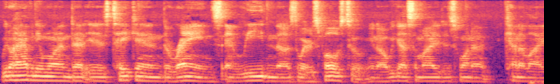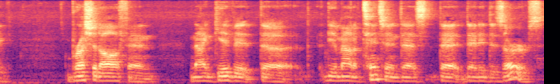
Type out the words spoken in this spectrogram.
we don't have anyone that is taking the reins and leading us the way we're supposed to. You know, we got somebody that just want to kind of like brush it off and not give it the the amount of attention that's that that it deserves.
